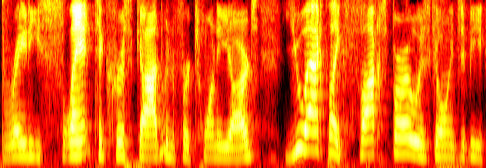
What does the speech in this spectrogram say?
Brady slant to Chris Godwin for twenty yards. You act like Foxborough is going to be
